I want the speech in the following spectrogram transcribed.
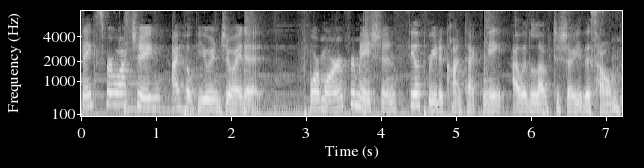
Thanks for watching. I hope you enjoyed it. For more information, feel free to contact me. I would love to show you this home.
